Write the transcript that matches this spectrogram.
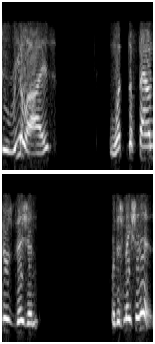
to realize what the founder's vision for this nation is.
